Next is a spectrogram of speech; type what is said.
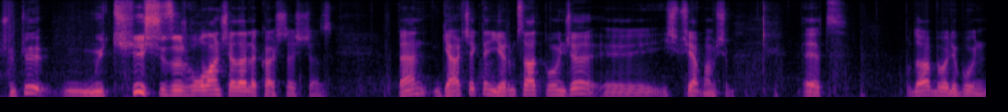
Çünkü müthiş zırhı olan şeylerle karşılaşacağız. Ben gerçekten yarım saat boyunca e, hiçbir şey yapmamışım. Evet. Bu da böyle bir oyun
